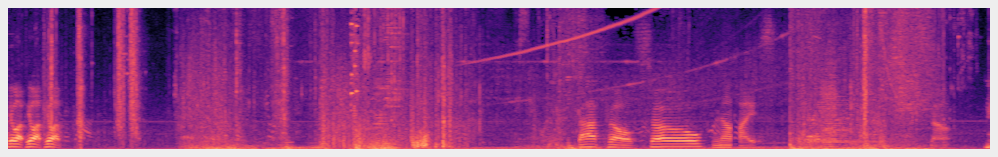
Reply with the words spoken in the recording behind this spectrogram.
Heal up, heal up, heal up. That felt so nice. I,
